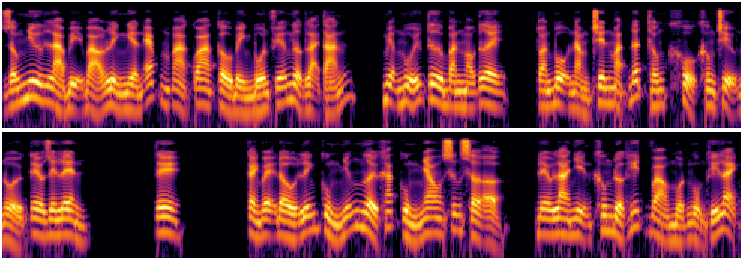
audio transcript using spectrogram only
giống như là bị bảo lình nghiền ép mà qua cầu bình bốn phía ngược lại tán, miệng mũi từ bắn máu tươi, toàn bộ nằm trên mặt đất thống khổ không chịu nổi kêu rên lên. T. Cảnh vệ đầu lĩnh cùng những người khác cùng nhau sững sờ ở, đều là nhịn không được hít vào một ngụm khí lạnh,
